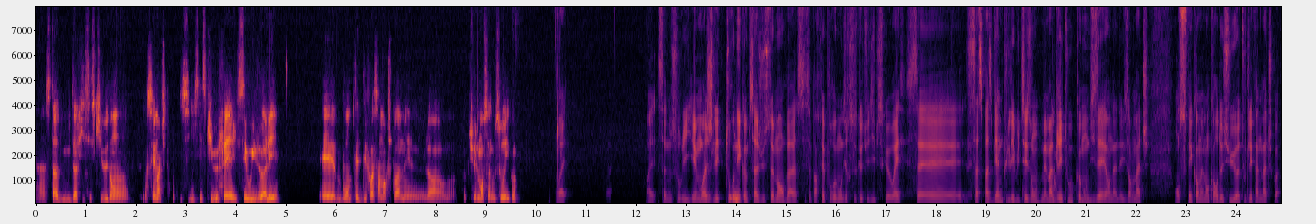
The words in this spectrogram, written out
à un stade où Daf, il sait ce qu'il veut dans, dans ses matchs. Il sait, il sait ce qu'il veut faire, il sait où il veut aller. Et bon, peut-être des fois, ça marche pas, mais euh, là, actuellement, ça nous sourit, quoi. Ouais. Ouais, ça nous sourit. Et moi, je l'ai tourné comme ça, justement. Bah, c'est parfait pour rebondir sur ce que tu dis, parce que, ouais, c'est... ça se passe bien depuis le début de saison, mais malgré tout, comme on disait en analysant le match, on se fait quand même encore dessus euh, toutes les fins de match, quoi.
